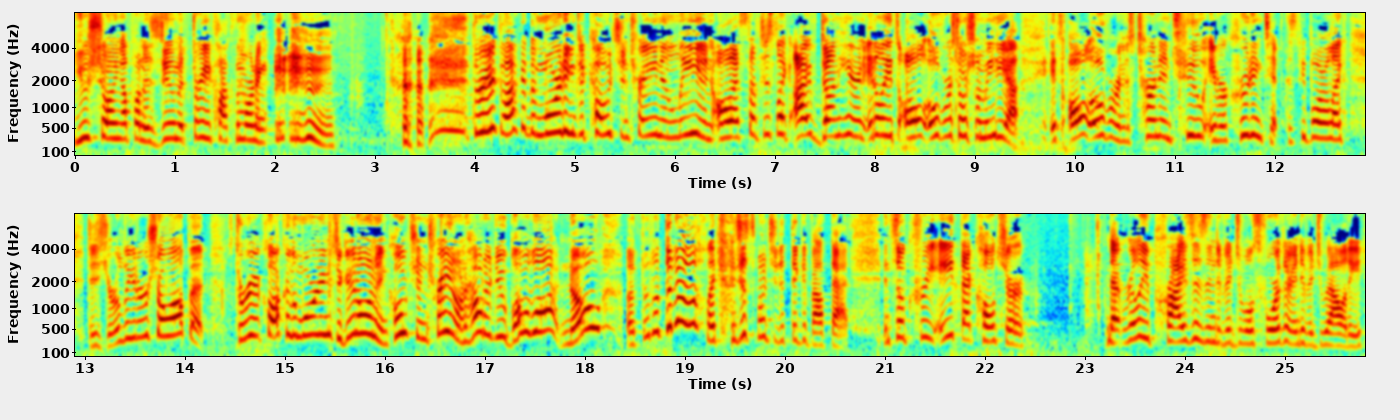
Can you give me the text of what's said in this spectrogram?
you showing up on a Zoom at three o'clock in the morning. three o'clock in the morning to coach and train and lead and all that stuff, just like I've done here in Italy. It's all over social media. It's all over and it's turned into a recruiting tip because people are like, Does your leader show up at three o'clock in the morning to get on and coach and train on how to do blah, blah, blah? No. Uh, like, I just want you to think about that. And so create that culture that really prizes individuals for their individuality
